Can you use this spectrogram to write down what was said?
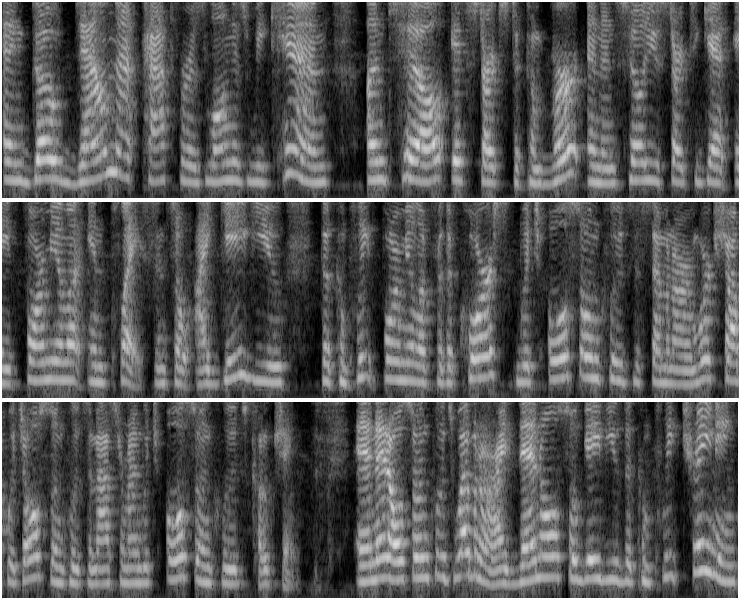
and go down that path for as long as we can until it starts to convert and until you start to get a formula in place. And so I gave you the complete formula for the course, which also includes the seminar and workshop, which also includes the mastermind, which also includes coaching. And it also includes webinar. I then also gave you the complete training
